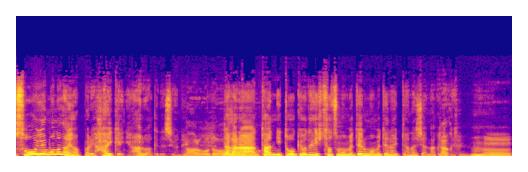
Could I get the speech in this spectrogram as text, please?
そういうものがやっぱり背景にあるわけですよね。なるほど。だから単に東京で一つ揉めてる揉めてないって話じゃなくて、ね、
